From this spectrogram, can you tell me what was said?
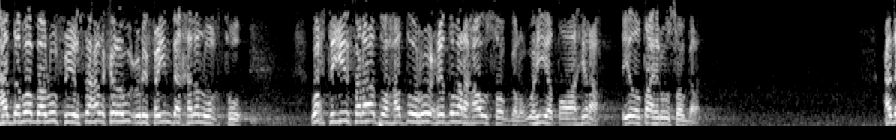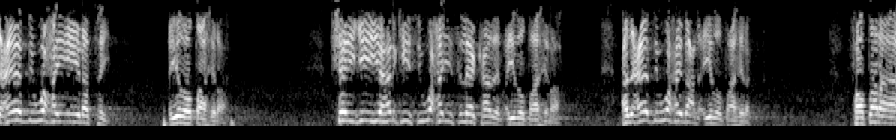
haddaba bal u fiirsa halkana wuxu uhi fain dakhala alwaqtu. Waktigii salaadu hadduu ruuxii dumar ahaa u soo galo wahiya daahira iyadoo daahira u soo galay. Cadceeddii waxay iilatay iyadoo daahir ah shaygii iyo harhkiisii waxay isleekaadeen iyadoo daahir ah cadceeddii waxay dhacday iyadoo daahira fatara'a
